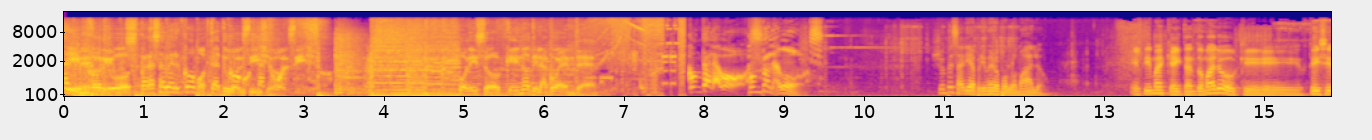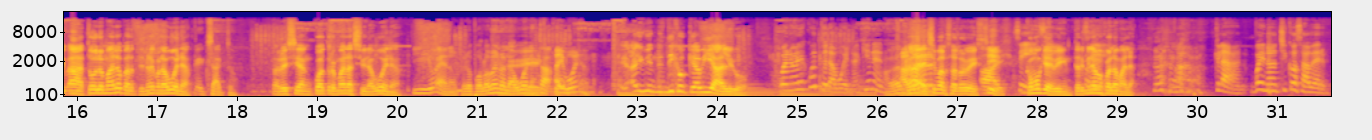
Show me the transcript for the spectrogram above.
Nadie mejor que vos para saber cómo está tu bolsillo. Por eso, que no te la cuente. Contala vos. Contala vos. Yo empezaría primero por lo malo. El tema es que hay tanto malo que usted dice, ah, todo lo malo para terminar con la buena. Exacto. Tal vez sean cuatro malas y una buena. Y bueno, pero por lo menos la buena Eh, está. ¿Hay buena? Eh, Alguien dijo que había algo. Les cuento la buena. ¿Quieren? A ver. Ah, al revés. Sí. Sí, Como sí. Kevin, terminamos Sí. con la mala. Claro. Bueno, chicos, a ver.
